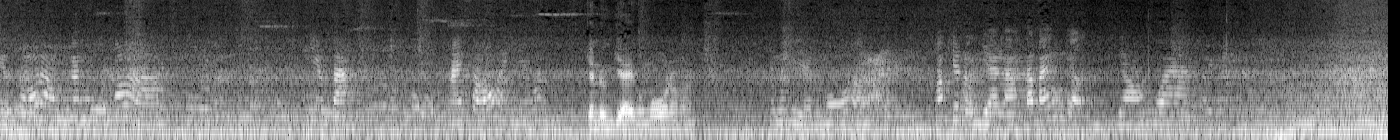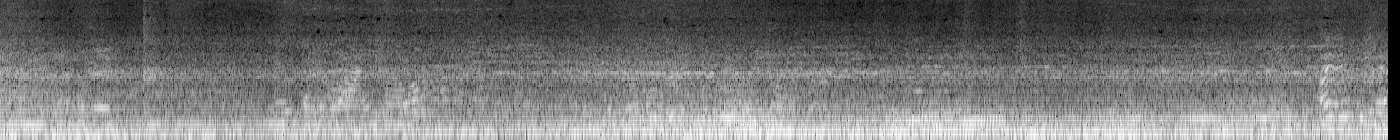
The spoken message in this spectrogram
nhiều số đâu hôm qua mua có à nhiêu ta hai số hay nhiêu á trên đường về còn mua đó mà. Cho nên về mua hả? Không trên đường về là ta bán giò giò hôm qua. Nghe cùng hay sao á? Ấy gì vậy?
